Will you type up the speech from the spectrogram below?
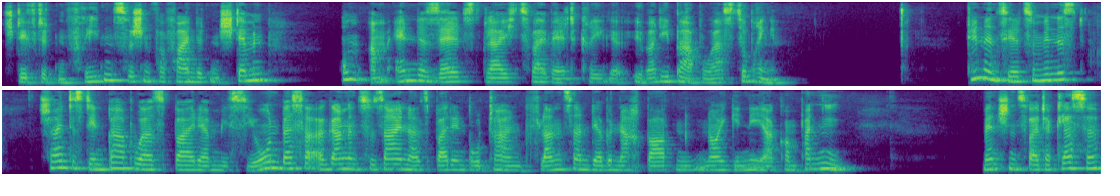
stifteten Frieden zwischen verfeindeten Stämmen um am Ende selbst gleich zwei Weltkriege über die Papuas zu bringen. Tendenziell zumindest scheint es den Papuas bei der Mission besser ergangen zu sein als bei den brutalen Pflanzern der benachbarten Neuguinea-Kompanie. Menschen zweiter Klasse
